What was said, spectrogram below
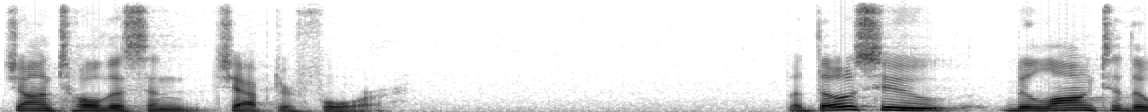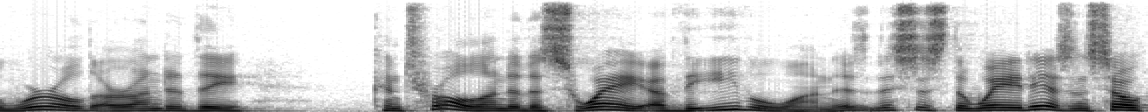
John told us in chapter 4. But those who belong to the world are under the control, under the sway of the evil one. This, this is the way it is. And so,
